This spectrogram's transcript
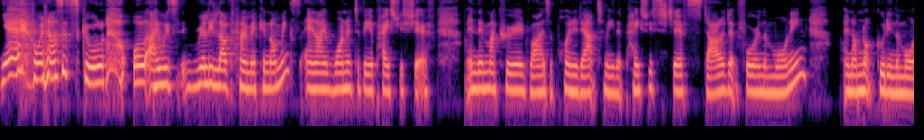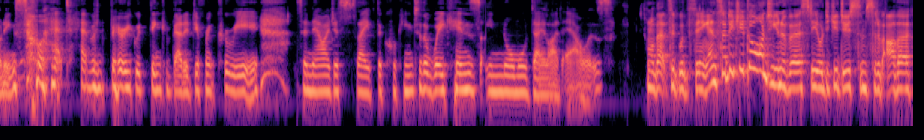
yeah, when I was at school, all I was really loved home economics and I wanted to be a pastry chef. And then my career advisor pointed out to me that pastry chefs started at four in the morning and I'm not good in the morning. So I had to have a very good think about a different career. So now I just save the cooking to the weekends in normal daylight hours. Well, that's a good thing. And so, did you go on to university or did you do some sort of other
